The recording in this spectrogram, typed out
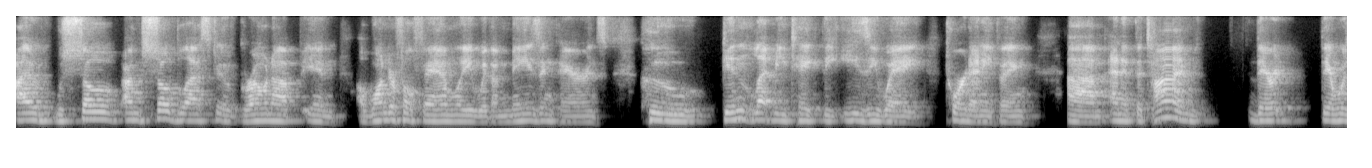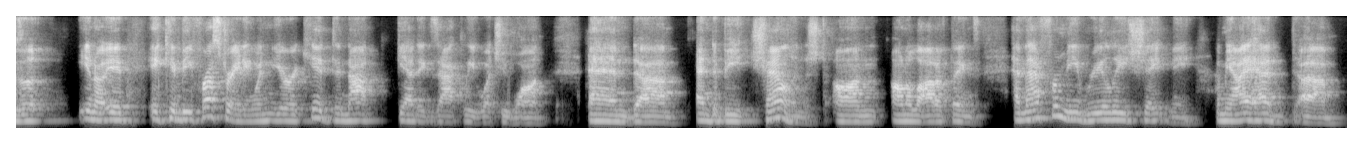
I was so, I'm so blessed to have grown up in a wonderful family with amazing parents who didn't let me take the easy way toward anything. Um, and at the time, there, there was a, you know, it, it can be frustrating when you're a kid to not get exactly what you want and um, and to be challenged on on a lot of things and that for me really shaped me i mean i had um,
